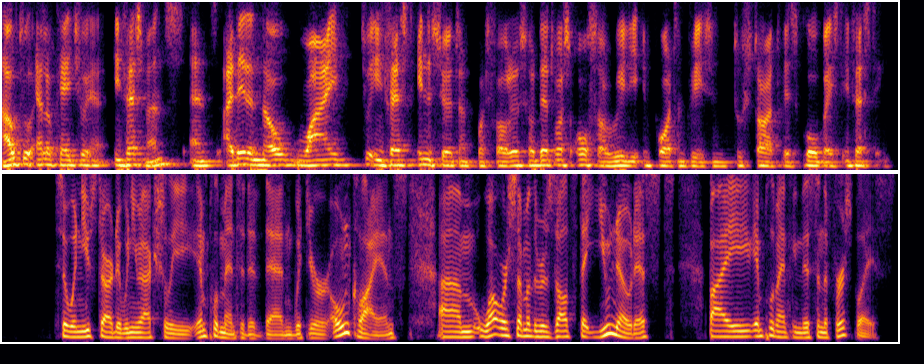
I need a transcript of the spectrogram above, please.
how to allocate your investments. And I didn't know why to invest in a certain portfolio. So that was also a really important reason to start with goal based investing. So when you started, when you actually implemented it then with your own clients, um, what were some of the results that you noticed by implementing this in the first place?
